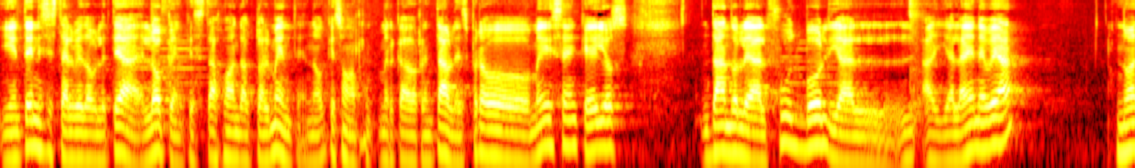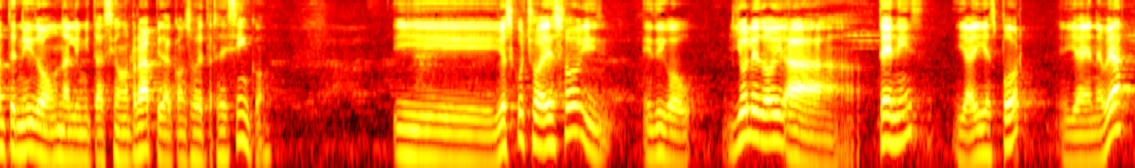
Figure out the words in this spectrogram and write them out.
Y en tenis está el WTA, el Open, que se está jugando actualmente, ¿no? que son mercados rentables. Pero me dicen que ellos, dándole al fútbol y, al, y a la NBA, no han tenido una limitación rápida con su B365. Y yo escucho eso y, y digo, yo le doy a tenis y a eSport y a NBA.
